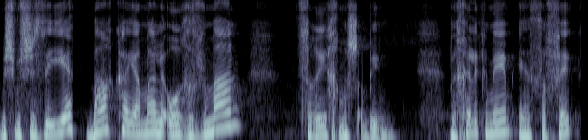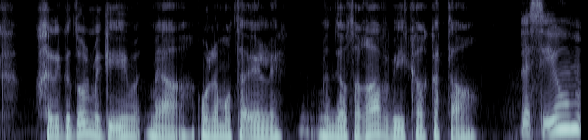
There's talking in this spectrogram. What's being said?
בשביל שזה יהיה בר קיימא לאורך זמן, צריך משאבים. וחלק מהם, אין ספק, חלק גדול מגיעים מהעולמות האלה, מדינות ערב ובעיקר קטר. לסיום,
